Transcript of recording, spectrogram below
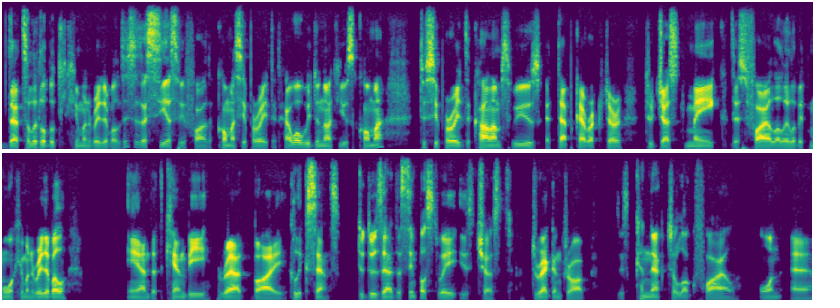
that's a little bit human readable. This is a CSV file, comma separated. However, we do not use comma to separate the columns. We use a tab character to just make this file a little bit more human readable. and that can be read by Qlik Sense. To do that, the simplest way is just drag and drop this connector log file on a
